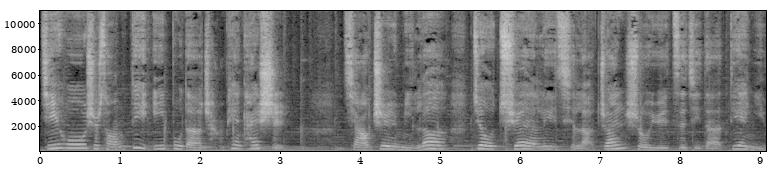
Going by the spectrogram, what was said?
几乎是从第一部的长片开始，乔治·米勒就确立起了专属于自己的电影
